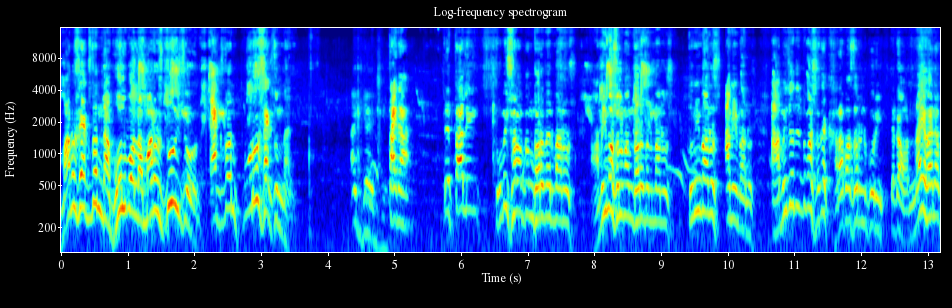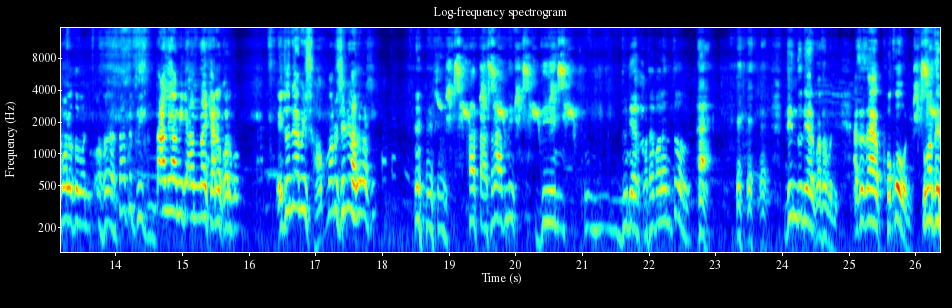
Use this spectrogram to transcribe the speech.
মানুষ একজন না ভুল বললাম মানুষ দুইজন একজন পুরুষ একজন নারী। তাই না? তে তাহলে তুমি সনাতন ধর্মের মানুষ আমি মুসলমান ধর্মের মানুষ তুমি মানুষ আমি মানুষ। আমি যদি তোমার সাথে খারাপ আচরণ করি সেটা অন্যায় হয় না বলো তো মনি হ্যাঁ, তা তো ঠিক তাহলে আমি অন্যায় কেন করব? এই জন্য আমি সব মানুষেরই ভালোবাসি। আর তাছাড়া আপনি দিন দুনিয়ার কথা বলেন তো। হ্যাঁ দিন দুনিয়ার কথা বলি। আচ্ছা যাই হোক, খোকন তোমাদের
